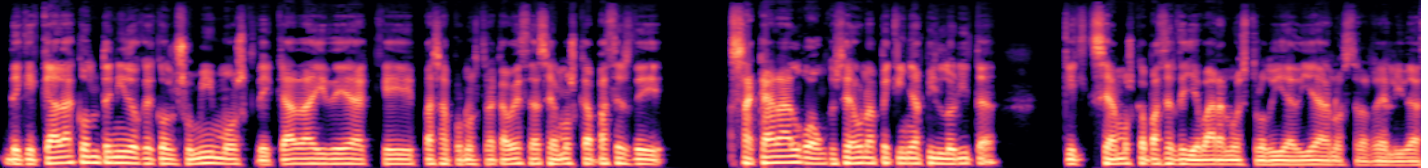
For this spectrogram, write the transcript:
de que cada contenido que consumimos, de cada idea que pasa por nuestra cabeza, seamos capaces de sacar algo, aunque sea una pequeña pildorita, que seamos capaces de llevar a nuestro día a día, a nuestra realidad.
